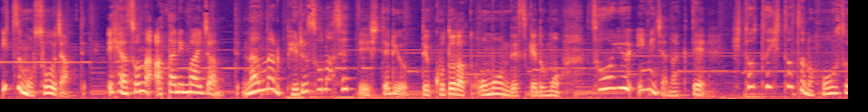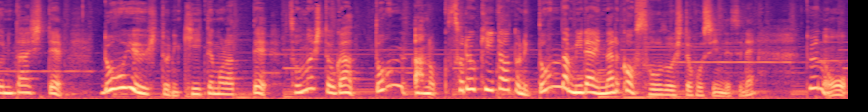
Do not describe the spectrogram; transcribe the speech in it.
いつもそうじゃんって。いや、そんな当たり前じゃんって。なんならペルソナ設定してるよっていうことだと思うんですけども、そういう意味じゃなくて、一つ一つの放送に対して、どういう人に聞いてもらって、その人がどん、あの、それを聞いた後にどんな未来になるかを想像してほしいんですね。というのを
